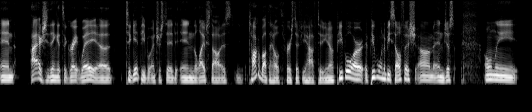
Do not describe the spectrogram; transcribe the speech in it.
and I actually think it's a great way uh, to get people interested in the lifestyle is talk about the health first if you have to. You know, if people are if people want to be selfish um, and just only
